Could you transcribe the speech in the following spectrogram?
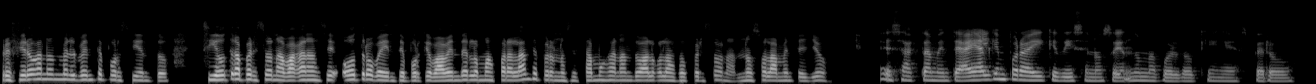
prefiero ganarme el 20% si otra persona va a ganarse otro 20 porque va a venderlo más para adelante, pero nos estamos ganando algo las dos personas, no solamente yo. Exactamente. Hay alguien por ahí que dice, no sé, no me acuerdo quién es, pero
